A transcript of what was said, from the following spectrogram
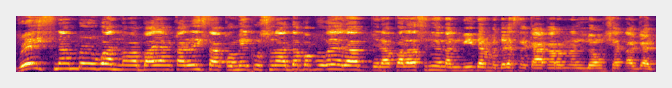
Race number 1 mga bayang karista, kung may kusunada pa po kayo, pinapalasan nyo ng leader, madalas nagkakaroon ng long shot agad.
